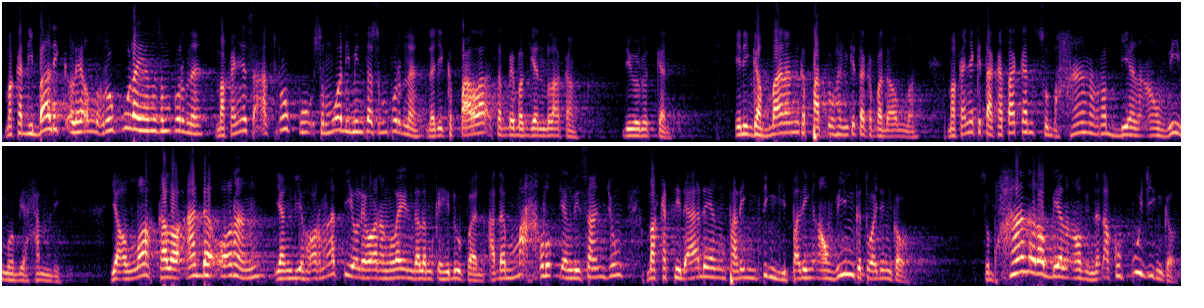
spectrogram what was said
Maka dibalik oleh Allah, rukulah yang sempurna. Makanya saat ruku semua diminta sempurna. Dari kepala sampai bagian belakang. Diurutkan. Ini gambaran kepatuhan kita kepada Allah. Makanya kita katakan subhana rabbiyal azim wa bihamdi. Ya Allah, kalau ada orang yang dihormati oleh orang lain dalam kehidupan, ada makhluk yang disanjung, maka tidak ada yang paling tinggi, paling azim ketuanya engkau. Subhana rabbiyal azim dan aku puji engkau.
